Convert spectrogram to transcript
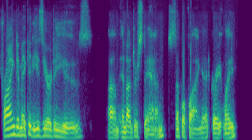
trying to make it easier to use um, and understand, simplifying it greatly,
